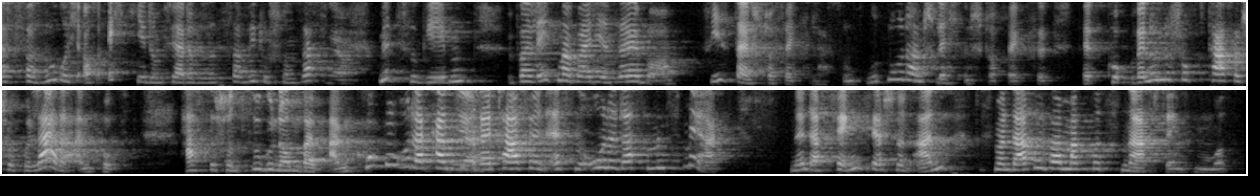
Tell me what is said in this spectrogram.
das versuche ich auch echt jedem Pferdebesitzer, wie du schon sagst, Ja. mitzugeben. Überleg mal bei dir selber, wie ist dein Stoffwechsel? Hast du einen guten oder einen schlechten Stoffwechsel? Wenn, du eine Tafel Schokolade anguckst, hast du schon zugenommen beim Angucken oder kannst Ja. du drei Tafeln essen, ohne dass man es merkt? Ne, da fängt es ja schon an, dass man darüber mal kurz nachdenken muss.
